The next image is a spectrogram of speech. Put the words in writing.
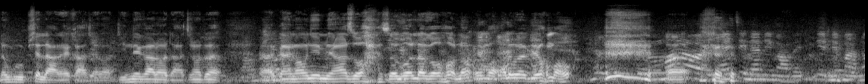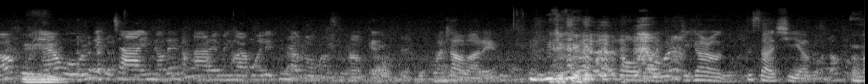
လုပ်ဖို့ဖြစ်လာတဲ့အခါကျတော့ဒီနှစ်ကတော့ဒါကျွန်တော်တို့အဲကံကောင်းခြင်းများစွာစကောလက်ကောပေါ့နော်အဲ့မှာအဲ့လိုပဲပြောမှာဟုတ် မတော့လဲကျင်တဲ့နေမှာပဲဒီနေ့မှာနော်ကိုရန်ဟိုအချိုင်းမျောတဲ့အားတဲ့မင်္ဂလာပွဲလေးဖြစ်ရောက်တော့မှာဆိုဟုတ်ကဲ့ဝမ်းသာပါတယ်ဒီကတော့သစ္စာရှိရပါတော့အမ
